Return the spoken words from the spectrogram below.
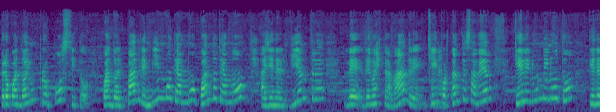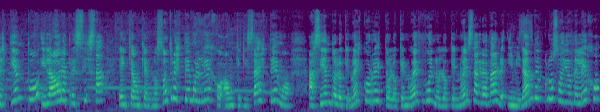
pero cuando hay un propósito, cuando el Padre mismo te amó, cuando te amó, allí en el vientre de, de nuestra madre. Qué importante saber que Él en un minuto tiene el tiempo y la hora precisa en que aunque nosotros estemos lejos, aunque quizás estemos haciendo lo que no es correcto, lo que no es bueno, lo que no es agradable y mirando incluso a Dios de lejos,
